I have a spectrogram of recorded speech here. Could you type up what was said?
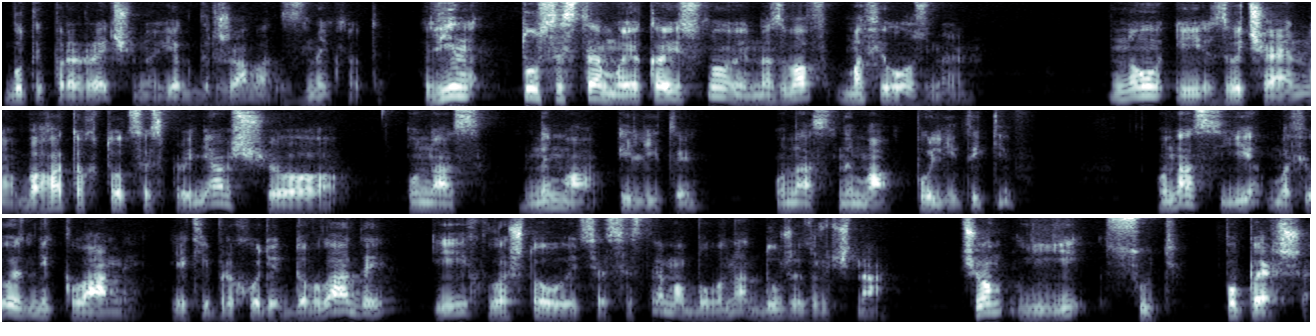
бути перереченою як держава зникнути. Він ту систему, яка існує, назвав мафіозною. Ну і звичайно, багато хто це сприйняв, що у нас нема еліти, у нас нема політиків, у нас є мафіозні клани, які приходять до влади і їх влаштовує ця система, бо вона дуже зручна. В чому її суть? По-перше,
